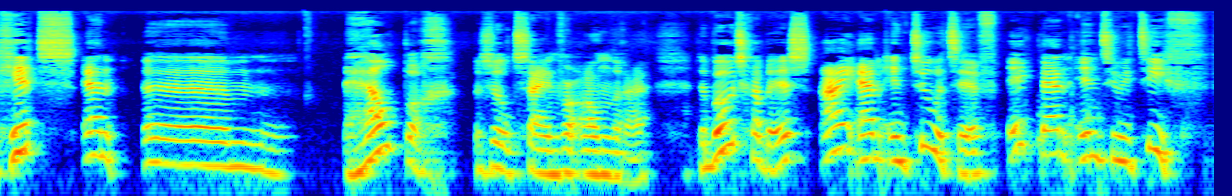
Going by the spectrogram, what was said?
gids en uh, helper zult zijn voor anderen. De boodschap is: I am intuitive. Ik ben intuïtief.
